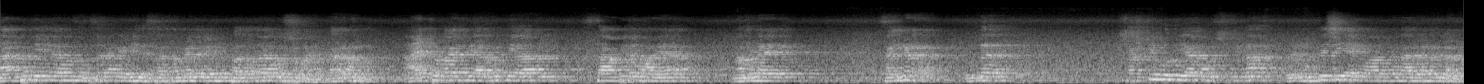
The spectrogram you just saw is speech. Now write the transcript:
നാൽപ്പത്തി ഏഴാം സംസ്ഥാനം കഴിഞ്ഞ സമ്മേളനം കഴിഞ്ഞ് പതിനാല് വർഷമായി. കാരണം ആയിരത്തി തൊള്ളായിരത്തി അറുപത്തി ആറിൽ സ്ഥാപിതമായ നമ്മുടെ സംഘടന ഇന്ന് ഷഷ്ടിപൂർത്തി ആഘോഷിക്കുന്ന ഒരു മുത്തശ്ശിയായി മാറുന്ന കാലഘട്ടത്തിലാണ്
